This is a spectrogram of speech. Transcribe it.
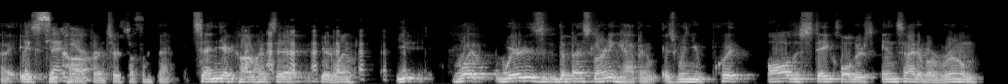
uh, like ISTE conference or something like that. Senia conference, a good one. You, what, where does the best learning happen is when you put all the stakeholders inside of a room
